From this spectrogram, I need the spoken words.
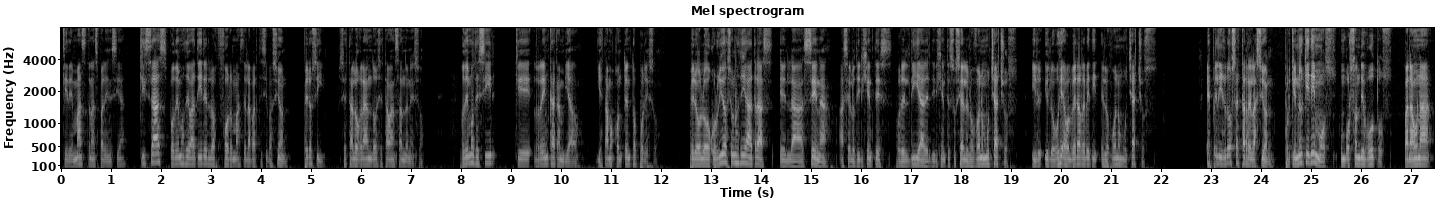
quiere más transparencia. Quizás podemos debatir en las formas de la participación, pero sí, se está logrando, se está avanzando en eso. Podemos decir que Renca ha cambiado y estamos contentos por eso. Pero lo ocurrido hace unos días atrás en la cena hacia los dirigentes por el Día del Dirigente Social en los buenos muchachos, y, y lo voy a volver a repetir, en los buenos muchachos, es peligrosa esta relación, porque no queremos un bolsón de votos para una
